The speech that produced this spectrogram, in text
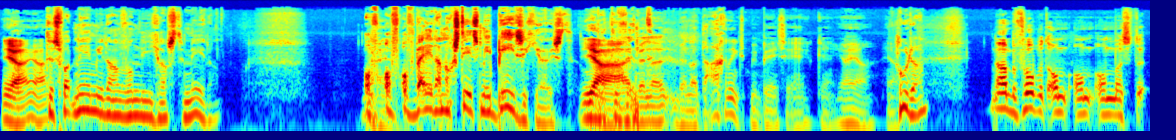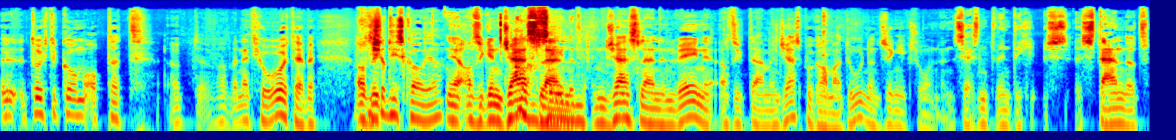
Ja, ja. Dus wat neem je dan van die gasten mee dan? Of, of, of ben je daar nog steeds mee bezig juist? ja, ik ben, ik ben dagelijks mee bezig eigenlijk. Ja, ja, ja. Hoe dan? Nou, bijvoorbeeld om, om, om eens te- eh, terug te komen op dat, wat we net gehoord hebben. Als Fischer ik, Disco, ja? Ja, als ik in. Jazzland, in Jazzland in Wenen, als ik daar mijn jazzprogramma doe, dan zing ik zo'n 26 s- standards.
